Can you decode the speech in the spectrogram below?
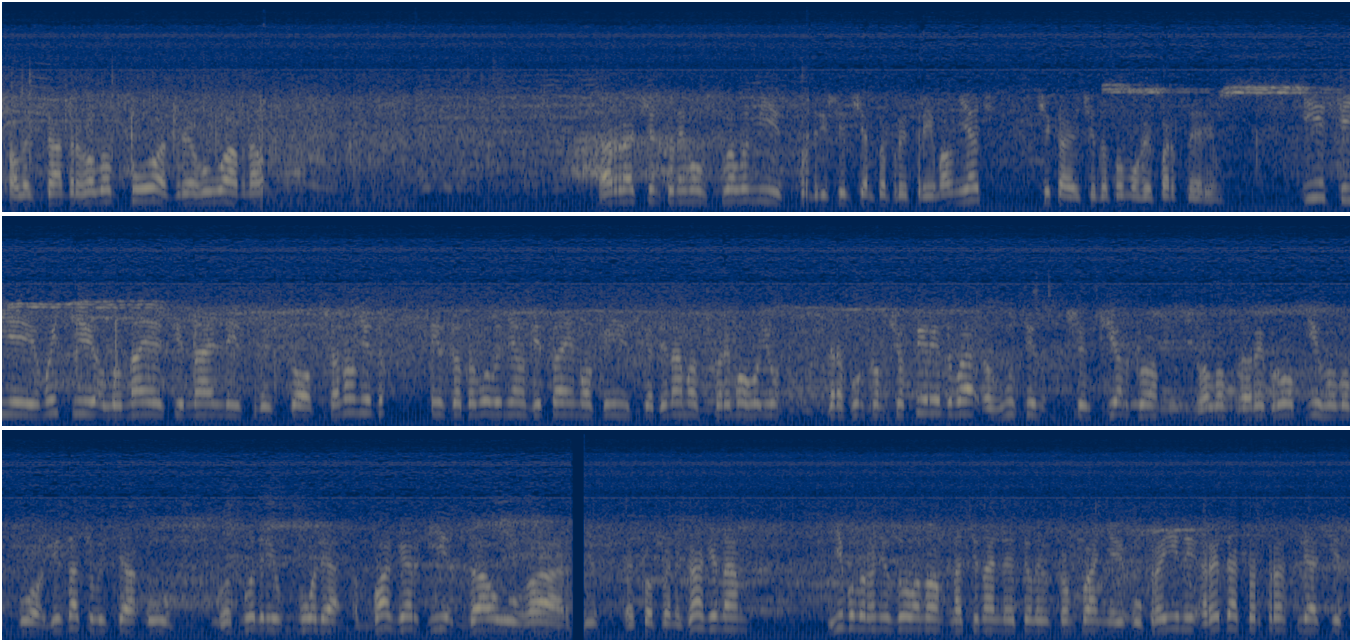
Олександр Головко зреагував на Радченко немов слаломіст. Андрій Шевченко притримав м'яч, чекаючи допомоги партнерів. І цієї миті лунає фінальний свисток. Шановні друзі, з задоволенням вітаємо київське Динамо з перемогою з рахунком 4-2. Гусин, Шевченко, Голов... Ребров і Головко відзначилися у господарів поля Багер і Даугар із Копенгагена. Її було організовано Національною телекомпанією України. Редактор трансляції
